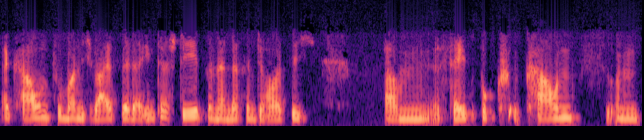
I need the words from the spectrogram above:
Accounts, wo man nicht weiß, wer dahinter steht, sondern das sind ja häufig ähm, Facebook-Accounts und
